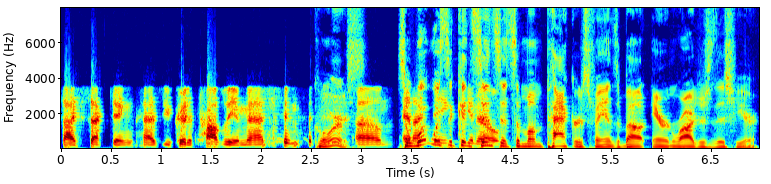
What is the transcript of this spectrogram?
dissecting, as you could have probably imagined. Of course. Um, so, and I what was the think, you know, consensus among Packers fans about Aaron Rodgers this year?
